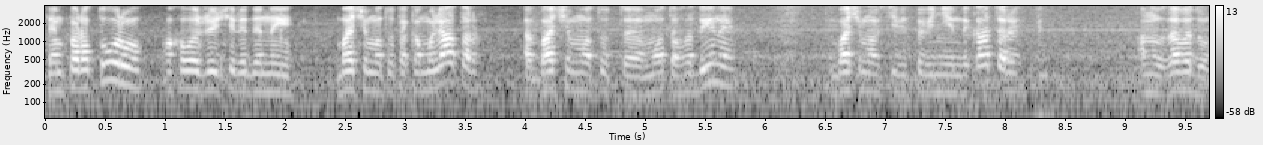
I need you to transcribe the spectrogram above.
температуру охолоджуючої рідини, бачимо тут акумулятор, бачимо тут мотогодини, бачимо всі відповідні індикатори. Ану, заведу.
